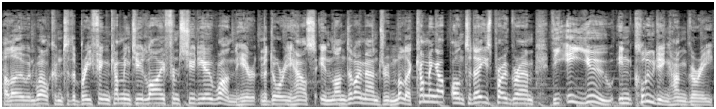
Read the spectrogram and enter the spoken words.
Hello and welcome to the briefing coming to you live from Studio One here at Midori House in London. I'm Andrew Mueller. Coming up on today's programme, the EU, including Hungary,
